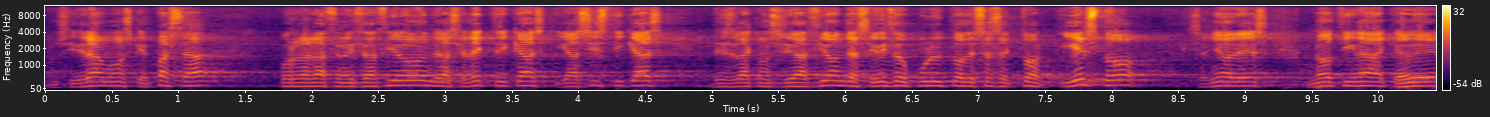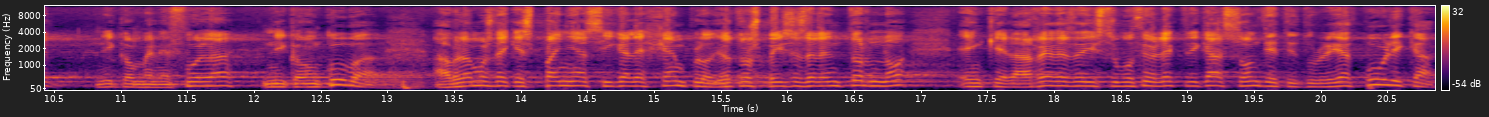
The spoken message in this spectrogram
Consideramos que pasa por la nacionalización de las eléctricas y gasísticas desde la consideración del servicio público de ese sector. Y esto, señores, no tiene nada que ver ni con Venezuela ni con Cuba. Hablamos de que España siga el ejemplo de otros países del entorno en que las redes de distribución eléctrica son de titularidad pública,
